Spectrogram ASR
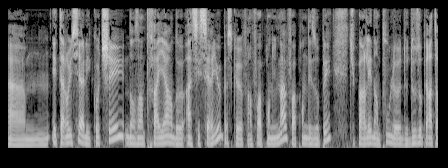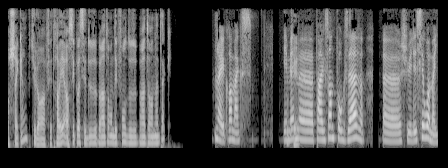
Euh, et t'as réussi à les coacher dans un tryhard assez sérieux parce que enfin faut apprendre une map, faut apprendre des OP. Tu parlais d'un pool de deux opérateurs chacun que tu leur as fait travailler. Alors c'est quoi ces deux opérateurs en défense, deux opérateurs en attaque? Ouais, grand max. Et même, euh, par exemple, pour Xav, euh, je lui ai laissé Wamai.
